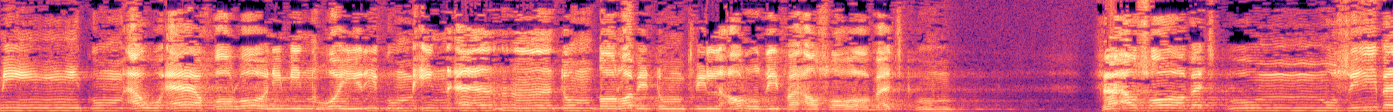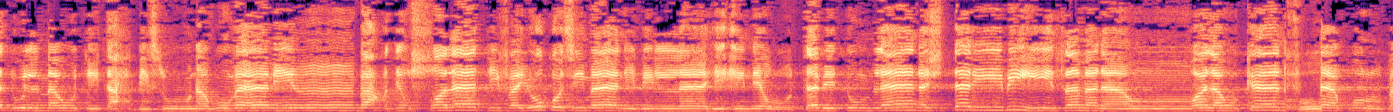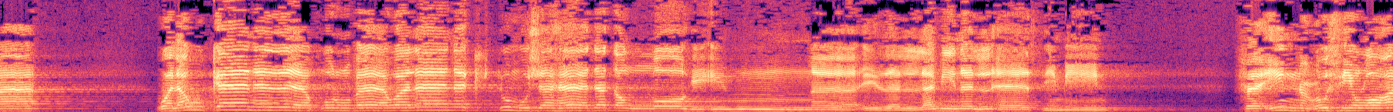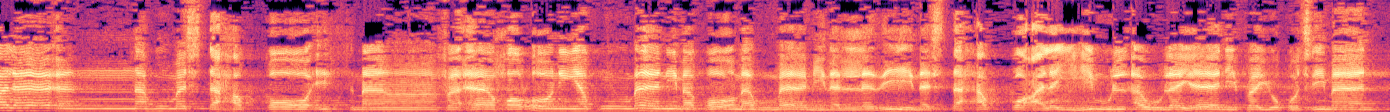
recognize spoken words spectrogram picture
منكم أو آخران من غيركم إن أنتم ضربتم في الأرض فأصابتكم فأصابتكم مصيبة الموت تحبسونهما من بعد الصلاة فيقسمان بالله إن ارتبتم لا نشتري به ثمنا ولو كان قربا ولو كان ذا قربا ولا نكتم شهادة الله إنا إذا لمن الآثمين فإن عثر على أنهما استحقا إثما فآخران يقومان مقامهما من الذين استحق عليهم الأوليان فيقسمان فيقسمان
